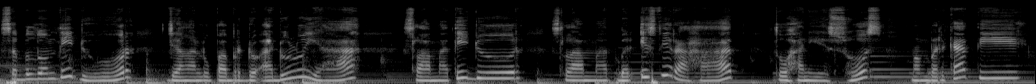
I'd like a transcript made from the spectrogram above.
Sebelum tidur, jangan lupa berdoa dulu ya. Selamat tidur. Selamat beristirahat. Tuhan Yesus memberkati.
